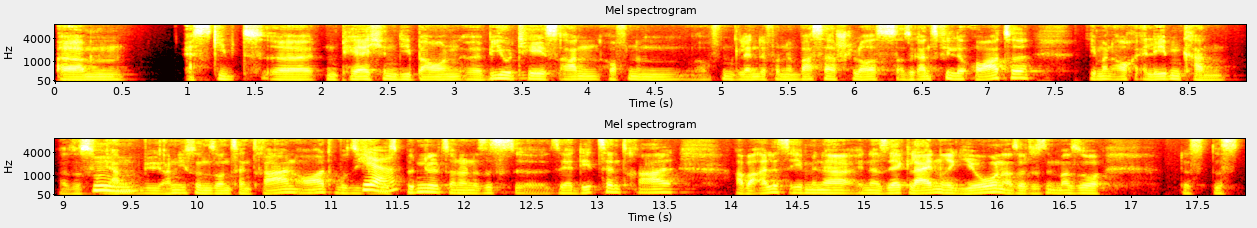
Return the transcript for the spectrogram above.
Ähm, es gibt äh, ein Pärchen, die bauen äh, Biotees an auf einem, auf einem Gelände von einem Wasserschloss. Also ganz viele Orte, die man auch erleben kann. Also es, hm. wir, haben, wir haben nicht so einen, so einen zentralen Ort, wo sich ja. alles bündelt, sondern es ist äh, sehr dezentral, aber alles eben in einer, in einer sehr kleinen Region. Also das ist immer so, das, das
